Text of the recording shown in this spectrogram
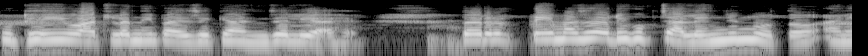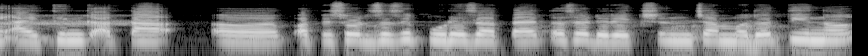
कुठेही वाटलं नाही पाहिजे की अंजली आहे. तर ते माझ्यासाठी खूप चॅलेंजिंग होतं आणि आय थिंक आता एपिसोड जसे पुढे जात आहेत तसं डिरेक्शनच्या मदतीनं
